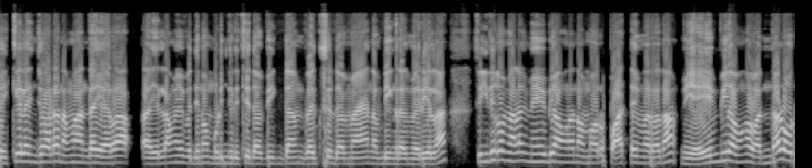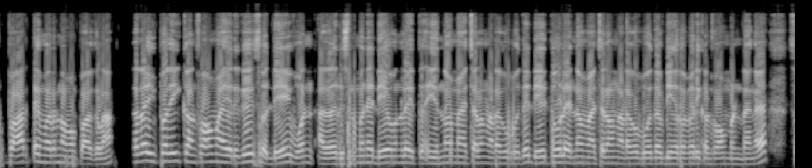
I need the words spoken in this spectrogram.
பெக்கி எஞ்சோட நம்ம அந்த எரா எல்லாமே பார்த்தீங்கன்னா முடிஞ்சிருச்சு. The big dumb Becks the man அப்படிங்கிற மாதிரியெல்லாம் ஸோ இதுக்கு மேலே மேபி அவங்கள நம்ம ஒரு பார்ட் டைமராக தான். மேபி அவங்க வந்தாலும் ஒரு பார்ட் டைமராக நம்ம பார்க்கலாம். அதான் இப்போதைக்கு கன்ஃபார்ம் ஆகிருக்கு ஸோ டே ஒன் அதாவது ரிசல்மனே டே ஒன்ல என்ன மேட்ச் எல்லாம் நடக்க போகுது? டே டூவில் என்ன மேட்ச் எல்லாம் நடக்க போகுது அப்படிங்கிற மாதிரி கன்ஃபார்ம் பண்ணிட்டாங்க. ஸோ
